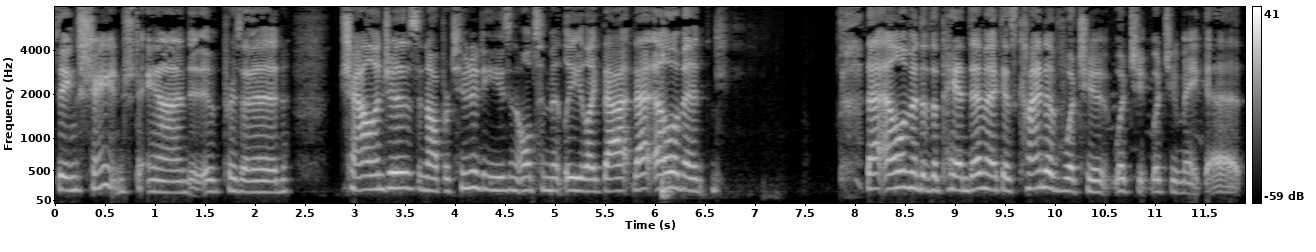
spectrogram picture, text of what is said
things changed and it presented challenges and opportunities and ultimately like that that element that element of the pandemic is kind of what you what you what you make it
